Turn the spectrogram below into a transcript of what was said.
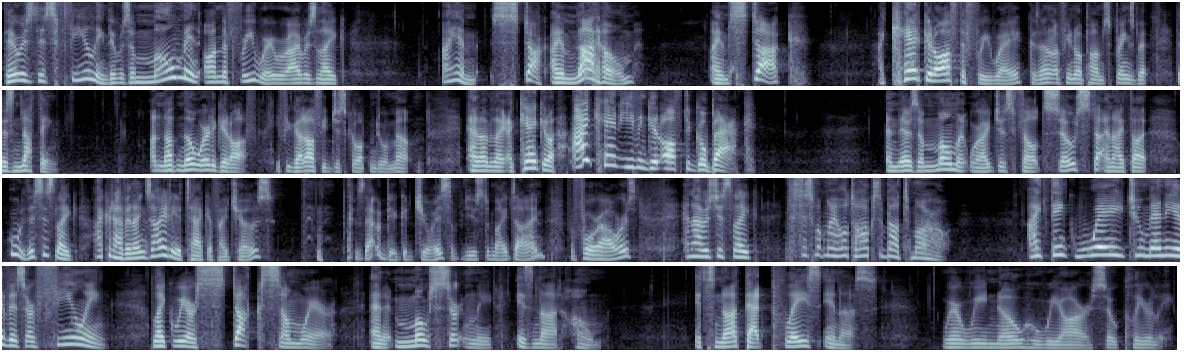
there was this feeling, there was a moment on the freeway where I was like, I am stuck. I am not home. I am stuck. I can't get off the freeway because I don't know if you know Palm Springs, but there's nothing. I'm not nowhere to get off. If you got off, you'd just go up into a mountain. And I'm like, I can't get off. I can't even get off to go back. And there's a moment where I just felt so stuck. And I thought, ooh, this is like, I could have an anxiety attack if I chose, because that would be a good choice of use of my time for four hours. And I was just like, this is what my whole talk's about tomorrow. I think way too many of us are feeling like we are stuck somewhere, and it most certainly is not home. It's not that place in us where we know who we are so clearly.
